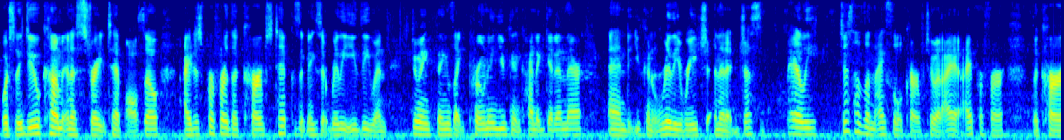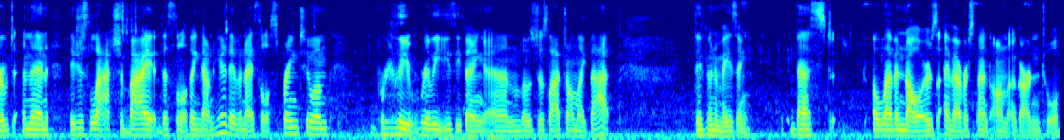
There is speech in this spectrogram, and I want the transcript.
which they do come in a straight tip also. I just prefer the curved tip because it makes it really easy when doing things like pruning. You can kind of get in there and you can really reach and then it just barely just has a nice little curve to it. I, I prefer the curved and then they just latch by this little thing down here. They have a nice little spring to them. Really, really easy thing and those just latch on like that. They've been amazing. Best $11 I've ever spent on a garden tool.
